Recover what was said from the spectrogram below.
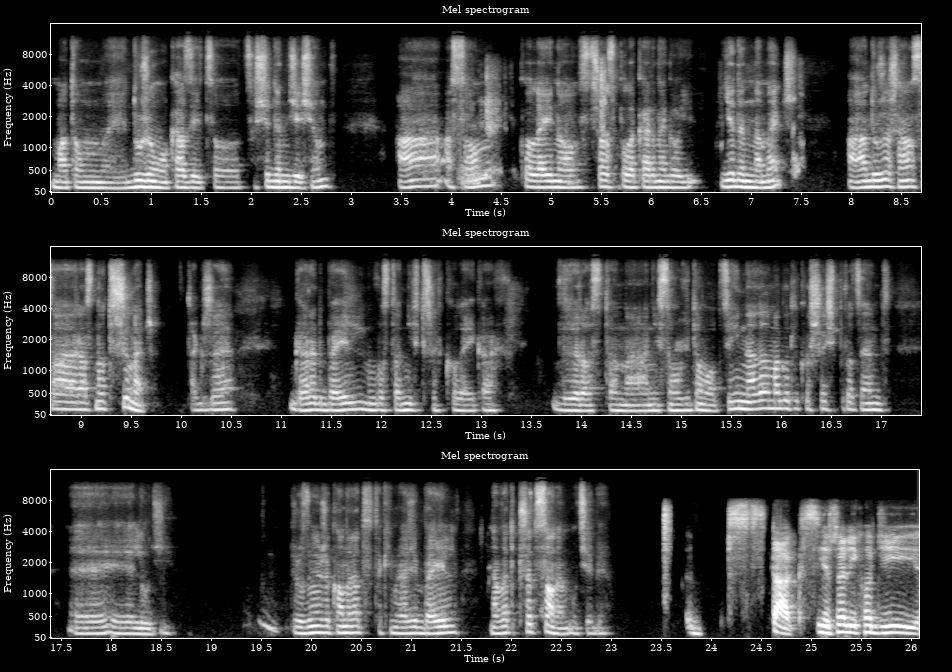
ma tą y, dużą okazję co, co 70, a, a Son kolejno strzał z pola karnego jeden na mecz, a duża szansa raz na trzy mecze. Także Gareth Bale w ostatnich trzech kolejkach wzrasta na niesamowitą opcję i nadal ma go tylko 6% y, y, ludzi. Rozumiem, że Konrad w takim razie Bale nawet przed Sonem u ciebie. Tak, jeżeli chodzi,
